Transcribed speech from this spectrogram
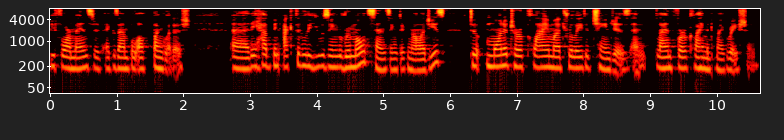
before mentioned example of Bangladesh, uh, they have been actively using remote sensing technologies to monitor climate related changes and plan for climate migration.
